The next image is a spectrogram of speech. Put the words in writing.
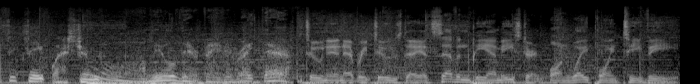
Six eight Western. Oh, mule deer, baby, right there. Tune in every Tuesday at 7 p.m. Eastern on Waypoint TV.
